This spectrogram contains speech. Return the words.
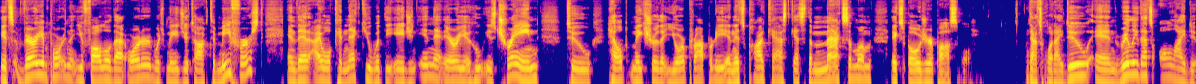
It's very important that you follow that order, which means you talk to me first, and then I will connect you with the agent in that area who is trained to help make sure that your property and its podcast gets the maximum exposure possible. That's what I do. And really, that's all I do.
